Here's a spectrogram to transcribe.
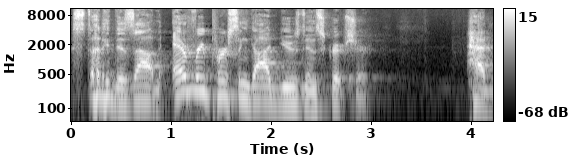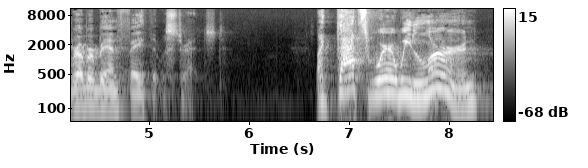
studied this out, and every person God used in Scripture had rubber band faith that was stretched. Like that's where we learn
